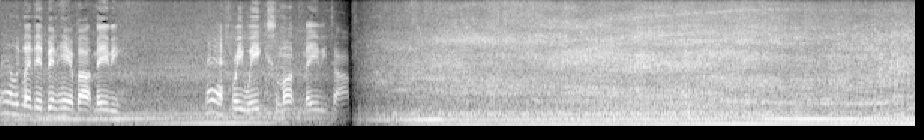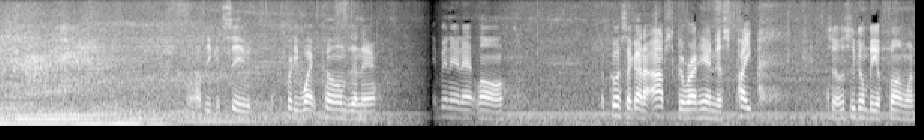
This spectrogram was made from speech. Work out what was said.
They look like they've been here about maybe eh, three weeks, a month, maybe top. Well, if you can see, pretty white combs in there. Ain't been there that long. Of course, I got an obstacle right here in this pipe, so this is gonna be a fun one.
